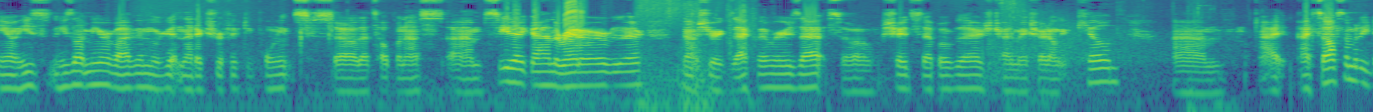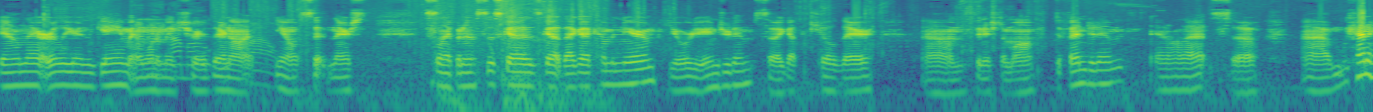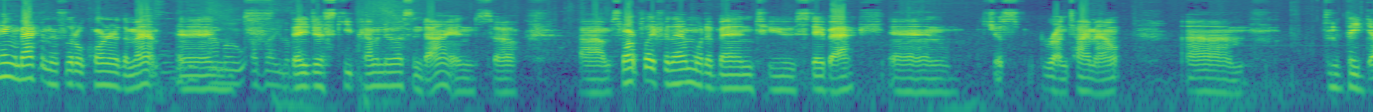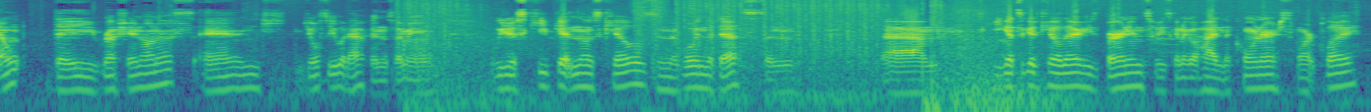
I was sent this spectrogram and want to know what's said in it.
you know, he's he's letting me revive him. We're getting that extra 50 points, so that's helping us. Um, see that guy on the radar over there? Not sure exactly where he's at, so shade step over there to try to make sure I don't get killed. Um, I I saw somebody down there earlier in the game, and want to make sure they're not, you know, sitting there sniping us. This guy's got that guy coming near him. You already injured him, so I got the kill there. Um, finished him off, defended him, and all that. So um, we kind of hang back in this little corner of the map, and they just keep coming to us and dying. So, um, smart play for them would have been to stay back and just run timeout. Um, they don't. They rush in on us, and you'll see what happens. I mean, we just keep getting those kills and avoiding the deaths, and um, he gets a good kill there. He's burning, so he's gonna go hide in the corner. Smart play.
